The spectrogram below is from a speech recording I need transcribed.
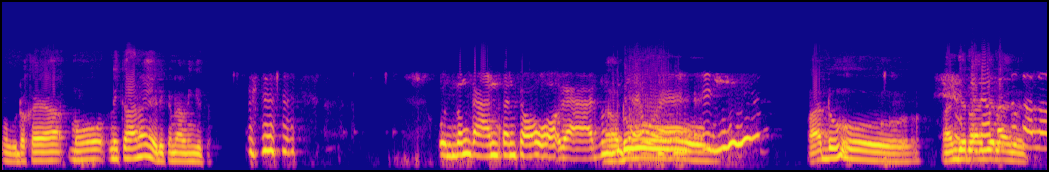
Oh, udah kayak mau nikahan aja dikenalin gitu. Untung ganteng cowok kan. Aduh. Cewek. Aduh. Lanjut, lanjut, Kenapa tuh lanjut. kalau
